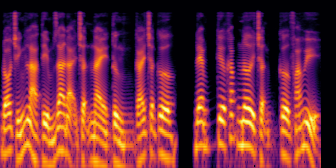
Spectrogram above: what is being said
đó chính là tìm ra đại trận này từng cái trận cơ, đem kia khắp nơi trận cơ phá hủy.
